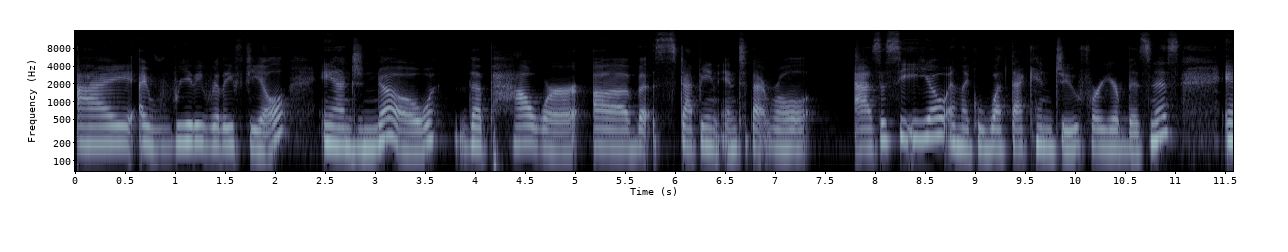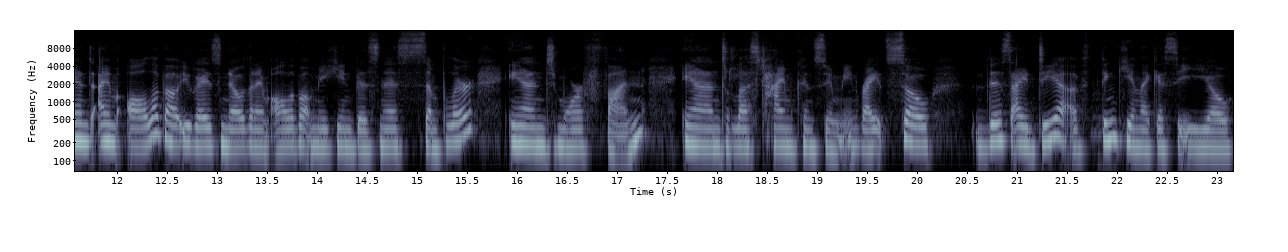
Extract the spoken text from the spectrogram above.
I I really really feel and know the power of stepping into that role as a CEO and like what that can do for your business. And I'm all about, you guys know that I'm all about making business simpler and more fun and less time consuming, right? So, this idea of thinking like a CEO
